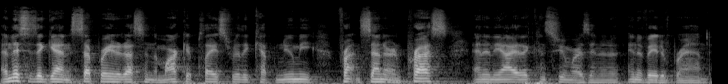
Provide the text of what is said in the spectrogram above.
and this is again separated us in the marketplace place really kept Numi front and center in press and in the eye of the consumer as an innovative brand.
